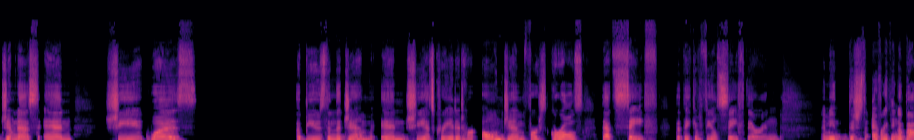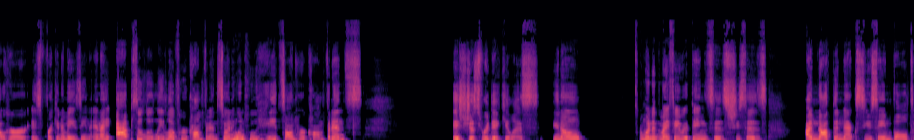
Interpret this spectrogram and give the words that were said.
gymnasts, and she was abused in the gym. And she has created her own gym for girls that's safe, that they can feel safe there. And I mean, there's just everything about her is freaking amazing. And I absolutely love her confidence. So, anyone who hates on her confidence, is just ridiculous. You know, one of my favorite things is she says, I'm not the next Usain Bolt.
